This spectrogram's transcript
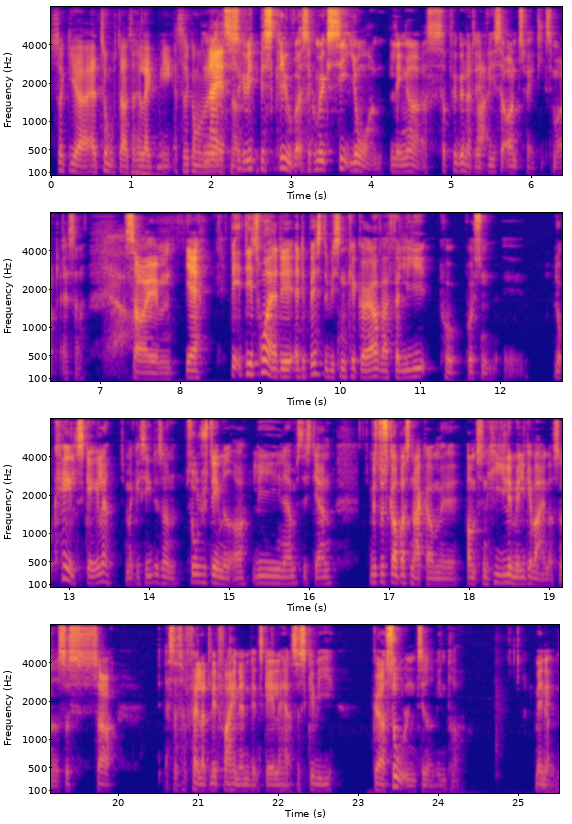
så giver atomstørrelse heller ikke mening. Altså, så kommer Nej, altså, så kan vi ikke beskrive, så kan vi ikke se jorden længere, og så begynder det Nej. at blive så åndssvagt lidt småt. Altså. Ja. Så øhm, ja, det, det tror jeg er det, er det bedste, vi sådan kan gøre, i hvert fald lige på, på sådan øh, lokal skala, hvis man kan sige det sådan, solsystemet og lige nærmeste stjerne. Hvis du skal op og snakke om, øh, om sådan hele Mælkevejen og sådan noget, så, så, altså, så falder det lidt fra hinanden, den skala her, så skal vi gøre solen til noget mindre. Men ja. øh,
